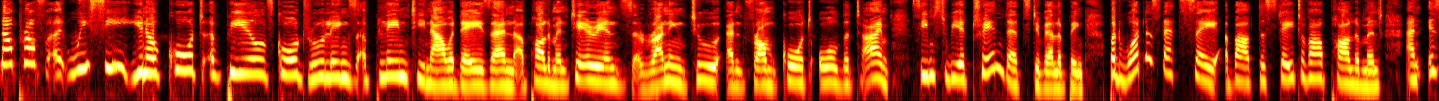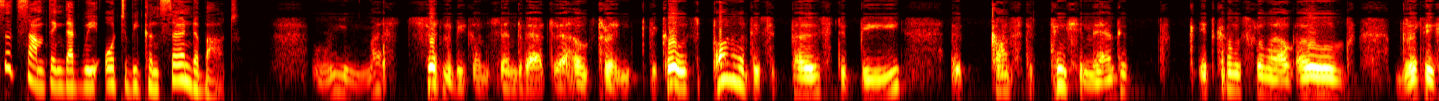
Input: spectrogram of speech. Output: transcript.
Now, Prof, uh, we see, you know, court appeals, court rulings are plenty nowadays, and uh, parliamentarians running to and from court all the time. Seems to be a trend that's developing. But what does that say about the state of our parliament, and is it something that we ought to be concerned about? We must certainly be concerned about the whole trend because Parliament is supposed to be a constitution and it, comes from our old British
